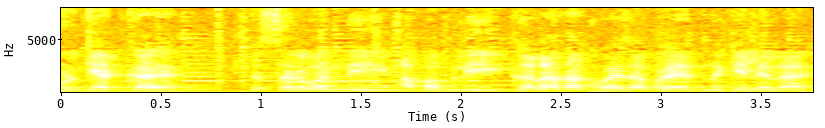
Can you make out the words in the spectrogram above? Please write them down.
थोडक्यात काय? तर सर्वांनी आपापली कला दाखवायचा प्रयत्न केलेला आहे.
